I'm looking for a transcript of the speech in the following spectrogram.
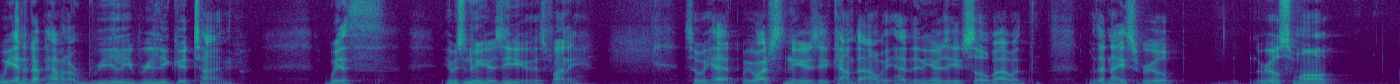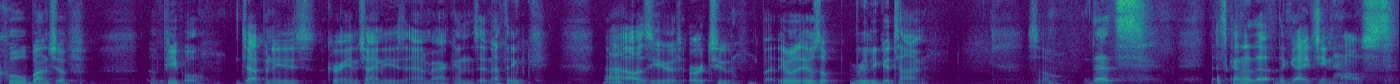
we ended up having a really, really good time with it was New Year's Eve. It was funny. So we had we watched the New Year's Eve countdown. We had the New Year's Eve soba with with a nice real real small cool bunch of of people. Japanese, Korean, Chinese, and Americans, and I think uh, Aussie or, or two. But it was it was a really good time. So that's that's kind of the the gaijin house,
